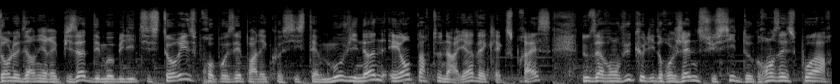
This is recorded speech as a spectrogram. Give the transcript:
Dans le dernier épisode des Mobility Stories proposé par l'écosystème Movinon et en partenariat avec l'Express, nous avons vu que l'hydrogène suscite de grands espoirs,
